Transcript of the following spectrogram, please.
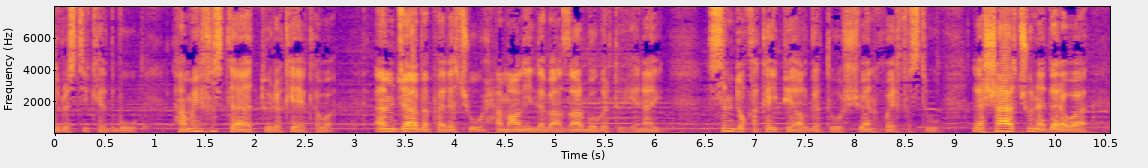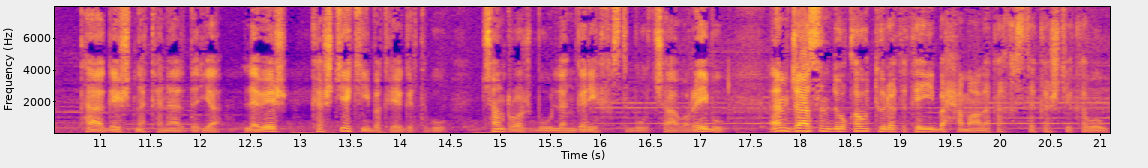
دروستی کردبوو هەمووی خستە تورەکەیەکەوە ئەمجا بە پەلەچ و حەماڵی لە بازار بۆ گرت و هێنای سندوقەکەی پێڵگرت و شوێن خۆی خست و لە شار چوونە دەرەوە تا گەیشتە کەنار دەریا لەوێش کەشتێکی بەکرێگرت بوو چەند ڕۆژ بوو لەنگەری خستبوو چاوەڕێی بوو، ئەمجا سندووقە و تورەکەکەی بە حەماڵەکە خستە کەشتیەکەوە و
